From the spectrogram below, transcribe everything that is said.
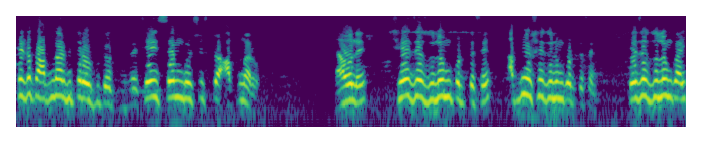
সেটা তো আপনার ভিতরেও ফুটে উঠতেছে। সেই সেম বৈশিষ্ট্য আপনারও। তাহলে সে যে জুলুম করতেছে, আপনিও সেই জুলুম করতেছেন। সে যে জুলুমকারী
